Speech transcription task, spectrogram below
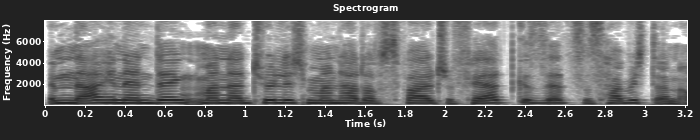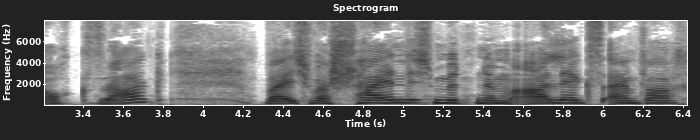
Im Nachhinein denkt man natürlich, man hat aufs falsche Pferd gesetzt. Das habe ich dann auch gesagt, weil ich wahrscheinlich mit einem Alex einfach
